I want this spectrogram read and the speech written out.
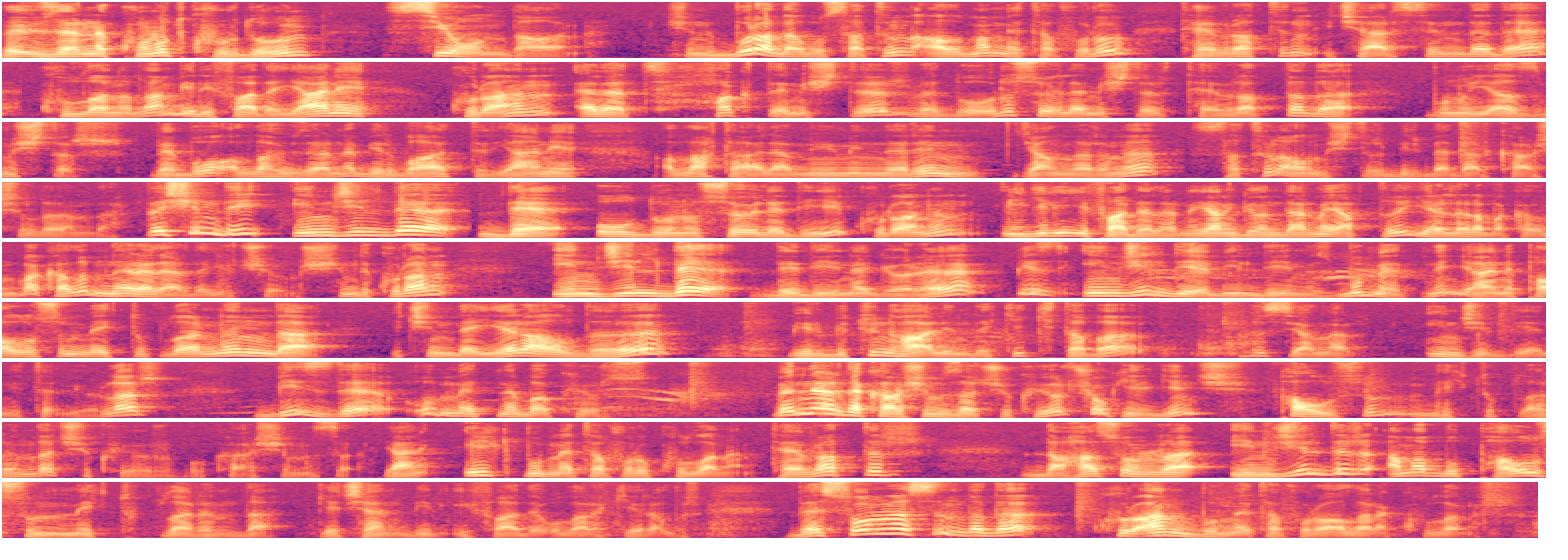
ve üzerine konut kurduğun Sion dağını. Şimdi burada bu satın alma metaforu Tevrat'ın içerisinde de kullanılan bir ifade. Yani Kur'an evet hak demiştir ve doğru söylemiştir. Tevrat'ta da bunu yazmıştır. Ve bu Allah üzerine bir vaattir. Yani Allah Teala müminlerin canlarını satın almıştır bir bedel karşılığında. Ve şimdi İncil'de de olduğunu söylediği Kur'an'ın ilgili ifadelerine yani gönderme yaptığı yerlere bakalım. Bakalım nerelerde geçiyormuş. Şimdi Kur'an İncil'de dediğine göre biz İncil diye bildiğimiz bu metni yani Pavlus'un mektuplarının da içinde yer aldığı bir bütün halindeki kitaba Hristiyanlar İncil diye niteliyorlar. Biz de o metne bakıyoruz. Ve nerede karşımıza çıkıyor? Çok ilginç. Pavlus'un mektuplarında çıkıyor bu karşımıza. Yani ilk bu metaforu kullanan Tevrat'tır. Daha sonra İncil'dir ama bu Pavlus'un mektuplarında geçen bir ifade olarak yer alır. Ve sonrasında da Kur'an bu metaforu alarak kullanır.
